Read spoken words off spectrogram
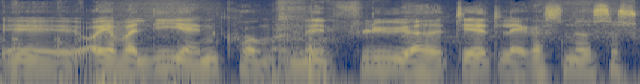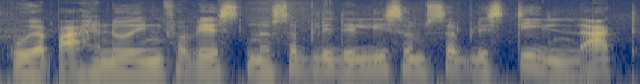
øh, og jeg var lige ankommet med et fly, jeg havde jetlag og sådan noget, så skulle jeg bare have noget inden for Vesten, og så blev det ligesom, så blev stilen lagt.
